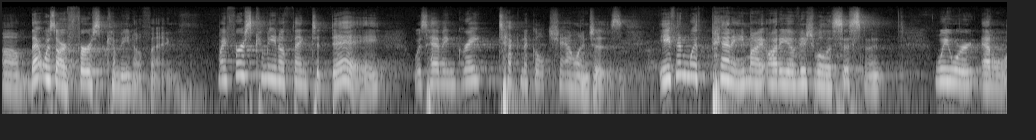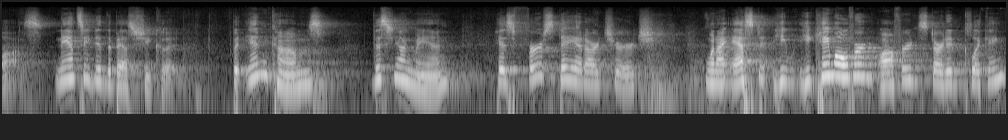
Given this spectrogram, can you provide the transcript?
Um, that was our first Camino thing. My first Camino thing today was having great technical challenges. Even with Penny, my audiovisual assistant, we were at a loss. Nancy did the best she could. But in comes this young man, his first day at our church. When I asked it, he, he came over, offered, started clicking,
